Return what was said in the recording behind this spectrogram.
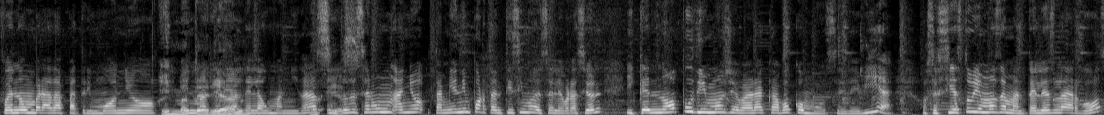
fue nombrada Patrimonio Inmaterial. de la Humanidad. Así es. Entonces era un año también importantísimo de celebración y que no pudimos llevar a cabo como se debía. O sea, sí estuvimos de manteles largos,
